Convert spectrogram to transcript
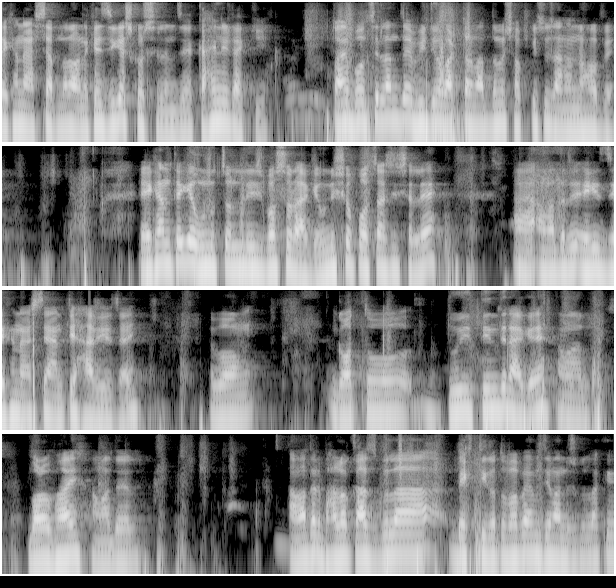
যেখানে আসছি, আপনারা অনেকেই জিজ্ঞেস করছিলেন যে কাহিনীটা কি? তো আমি বলছিলাম যে ভিডিও বার্তার মাধ্যমে সব কিছু জানানো হবে। এখান থেকে উনচল্লিশ বছর আগে, উনিশশো পঁচাশি সালে আমাদের এই যেখানে আসছে আন্টি হারিয়ে যায়। এবং গত দুই, তিন দিন আগে আমার বড় ভাই আমাদের আমাদের ভালো কাজগুলা ব্যক্তিগতভাবে আমি যে মানুষগুলোকে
